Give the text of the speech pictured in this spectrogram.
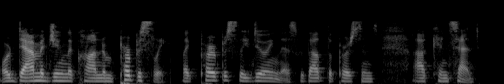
or damaging the condom purposely, like purposely doing this without the person's uh, consent.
